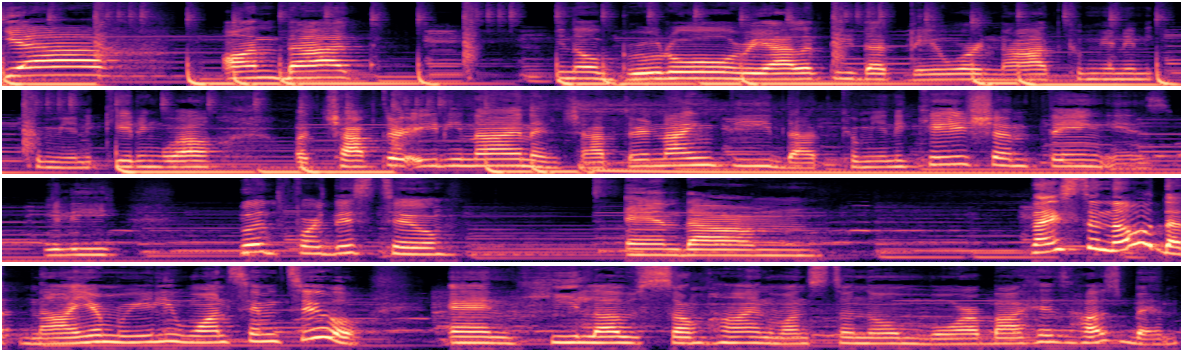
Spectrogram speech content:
yeah, on that, you know, brutal reality that they were not communi- communicating well. But chapter 89 and chapter 90, that communication thing is really good for this too. And um nice to know that Nayeon really wants him too. And he loves Sungha and wants to know more about his husband.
